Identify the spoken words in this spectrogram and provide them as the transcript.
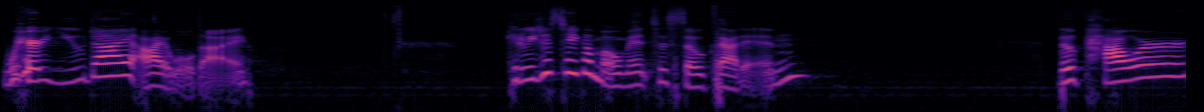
Where you die, I will die. Can we just take a moment to soak that in? The power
